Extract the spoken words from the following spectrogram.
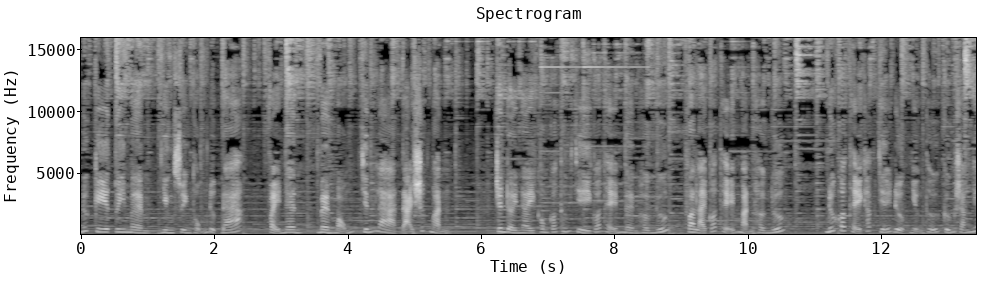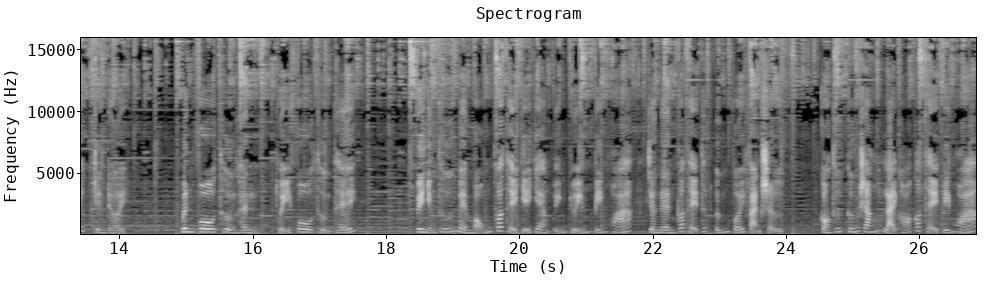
nước kia tuy mềm nhưng xuyên thủng được đá, Vậy nên, mềm mỏng chính là đại sức mạnh. Trên đời này không có thứ gì có thể mềm hơn nước và lại có thể mạnh hơn nước. Nước có thể khắc chế được những thứ cứng rắn nhất trên đời. Binh vô thường hình, thủy vô thường thế. Vì những thứ mềm mỏng có thể dễ dàng uyển chuyển, biến hóa, cho nên có thể thích ứng với vạn sự. Còn thứ cứng rắn lại khó có thể biến hóa.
